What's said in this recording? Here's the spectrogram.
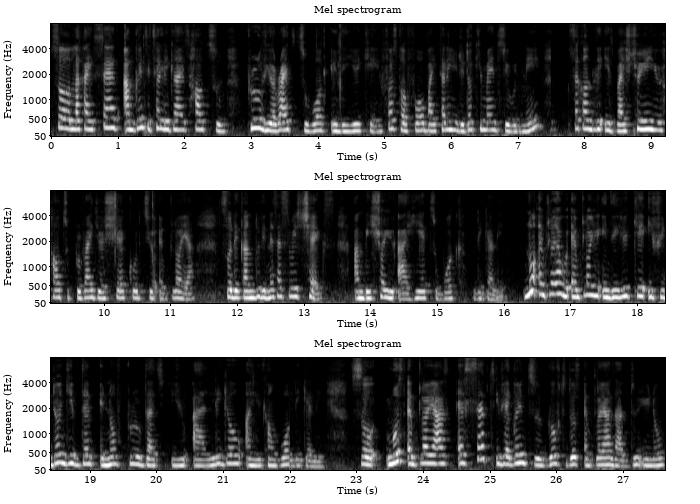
So like I said, I'm going to tell you guys how to prove your right to work in the UK. First of all, by telling you the documents you would need. Secondly, is by showing you how to provide your share code to your employer so they can do the necessary checks and be sure you are here to work legally. No employer will employ you in the UK if you don't give them enough proof that you are legal and you can work legally. So most employers, except if you're going to go to those employers that do, you know,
